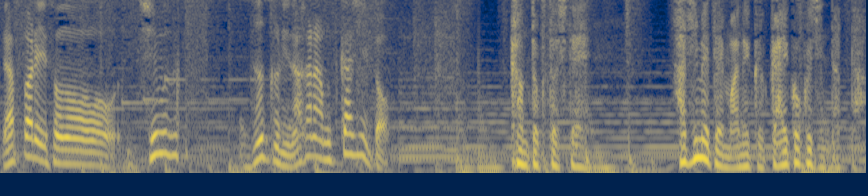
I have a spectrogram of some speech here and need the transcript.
やっぱりそのチーム作りなかなか難しいと。監督として初めて招く外国人だった。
